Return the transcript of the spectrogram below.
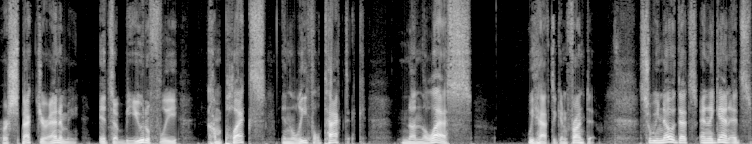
respect your enemy. It's a beautifully complex and lethal tactic. Nonetheless, we have to confront it. So we know that's, and again, it's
